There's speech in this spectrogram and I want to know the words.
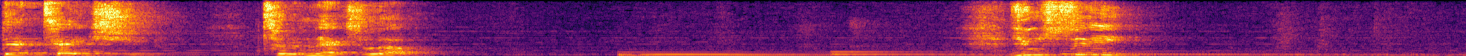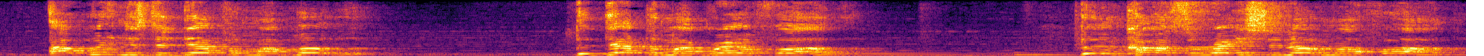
that takes you to the next level. You see, I witnessed the death of my mother, the death of my grandfather, the incarceration of my father,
